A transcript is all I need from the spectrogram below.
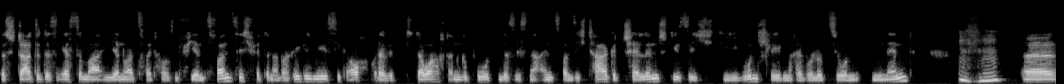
das startet das erste Mal im Januar 2024, wird dann aber regelmäßig auch oder wird dauerhaft angeboten. Das ist eine 21-Tage-Challenge, die sich die Wunschleben-Revolution nennt. Mhm. Äh,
